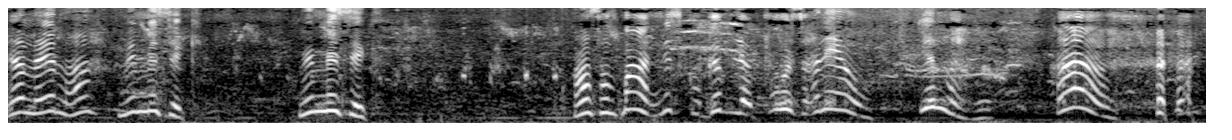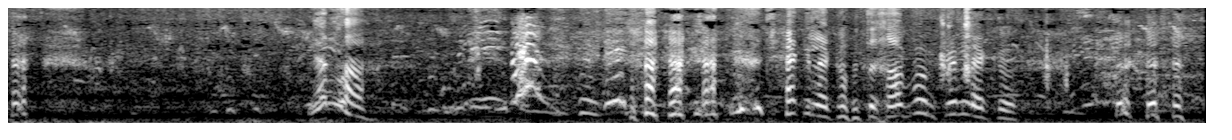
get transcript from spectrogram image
يلا يلا ها مين مسك؟ مين مسك؟ ها سلطان مسكوا قبلك فوز عليهم. يلا ها. يلا. شكلكم تخافون كلكم.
